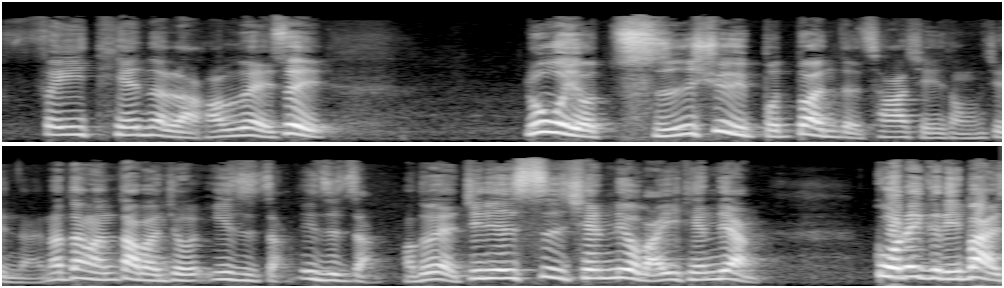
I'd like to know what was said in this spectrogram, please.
飞天了啦，好，不对？所以如果有持续不断的擦鞋童进来，那当然大盘就一直涨，一直涨，好，对不对？今天四千六百亿天量，过了一个礼拜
